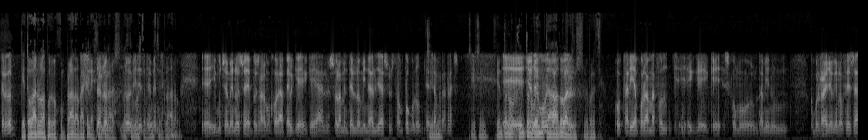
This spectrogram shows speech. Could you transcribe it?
¿Perdón? Que todas no las podemos comprar, habrá que elegir no, las, no, evidentemente. claro. Eh, y mucho menos, eh, pues a lo mejor Apple, que, que solamente el nominal ya asusta un poco, ¿no? Ya está para atrás. Sí, sí. 190 dólares, me parece optaría por Amazon, que, que, es como también un como el rayo que no cesa,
